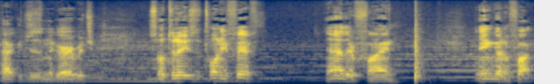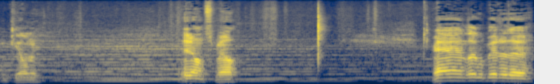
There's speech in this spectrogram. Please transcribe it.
Packages in the garbage. So today's the 25th. Yeah, they're fine. They ain't gonna fucking kill me. They don't smell. And a little bit of the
